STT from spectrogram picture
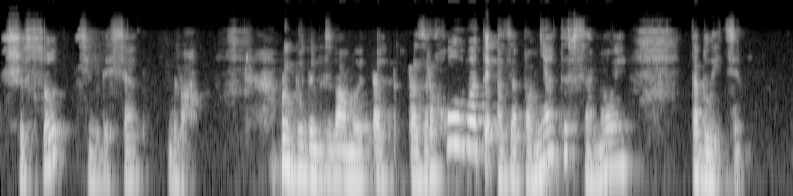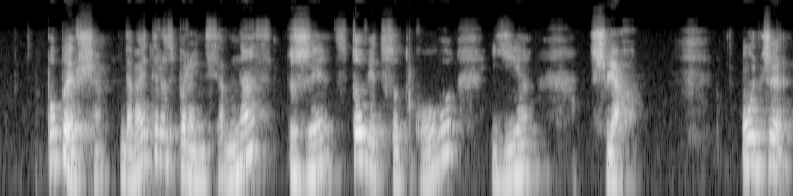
672. Ми будемо з вами розраховувати, а заповняти в самої таблиці. По-перше, давайте розберемося. В нас вже 100% є шлях. Отже,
